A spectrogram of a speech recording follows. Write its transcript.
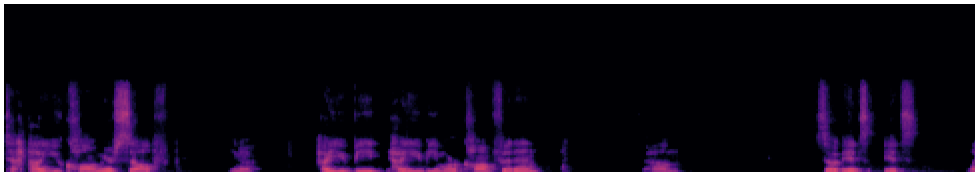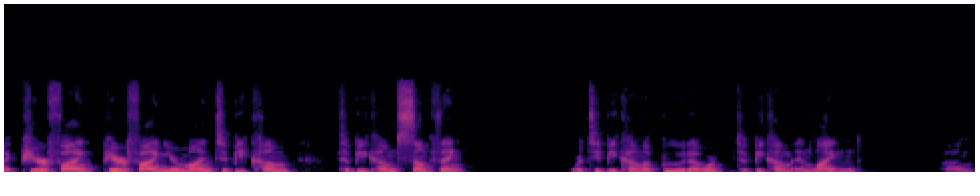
to how you calm yourself you know how you be how you be more confident. Um, so it's it's like purifying purifying your mind to become to become something or to become a buddha or to become enlightened um,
